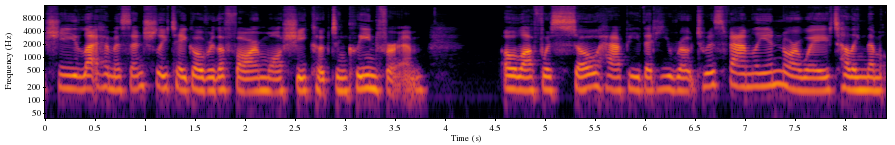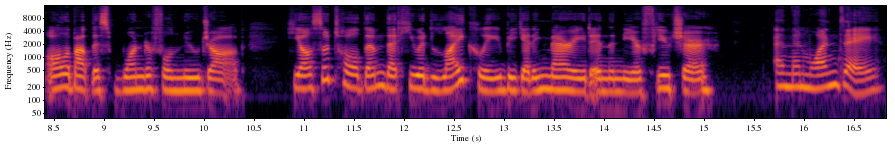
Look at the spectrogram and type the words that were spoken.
She let him essentially take over the farm while she cooked and cleaned for him. Olaf was so happy that he wrote to his family in Norway telling them all about this wonderful new job. He also told them that he would likely be getting married in the near future. And then one day,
